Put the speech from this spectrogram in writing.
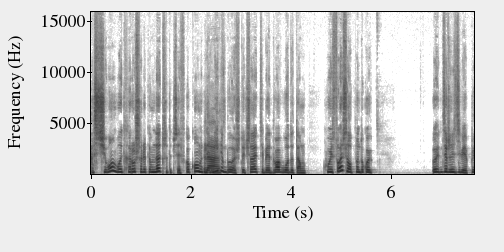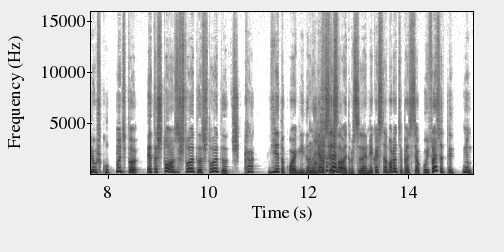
А с чего он будет хорошую рекомендацию писать? В каком это Да. мире было, что человек тебе два года там хуесосил, а потом такой, «Ой, держи тебе плюшку. Ну, типа, это что? Что это? Что это? Как? Где такое видано? Я все слова это представляю. Мне кажется, наоборот, типа, если тебя хуесосят, ты, ну,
